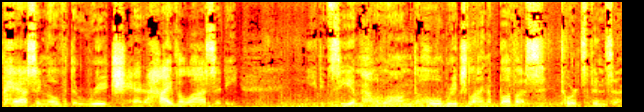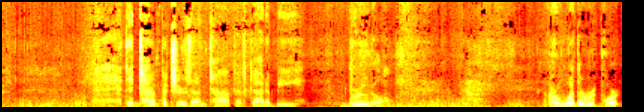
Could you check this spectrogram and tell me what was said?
passing over the ridge at a high velocity. You can see them along the whole ridge line above us towards Vinson. The temperatures on top have got to be brutal. Our weather report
